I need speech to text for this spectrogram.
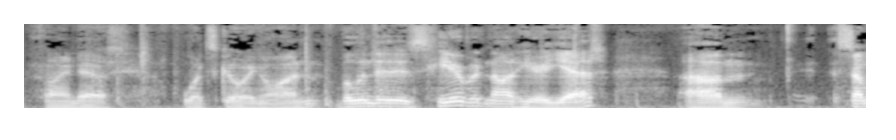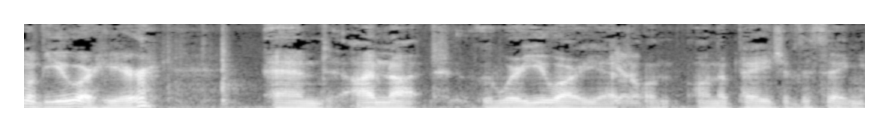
find out what's going on. Belinda is here, but not here yet. Um, some of you are here, and I'm not where you are yet on, on the page of the thing.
